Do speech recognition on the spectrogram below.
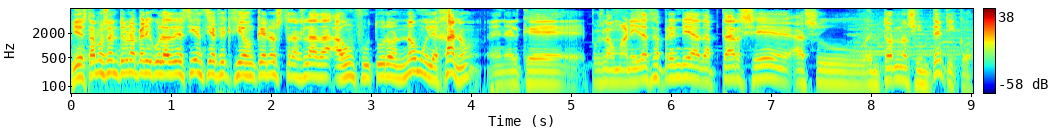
Y estamos ante una película de ciencia ficción que nos traslada a un futuro no muy lejano, en el que pues, la humanidad aprende a adaptarse a su entorno sintético.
